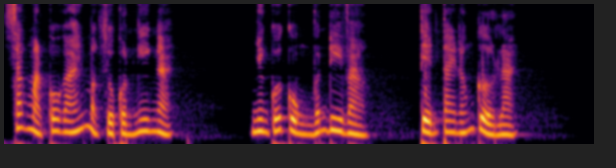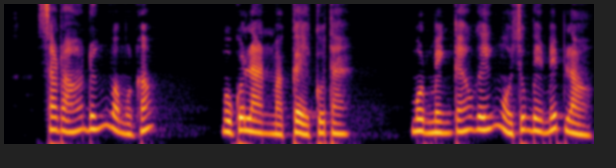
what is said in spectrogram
Sắc mặt cô gái mặc dù còn nghi ngại, nhưng cuối cùng vẫn đi vào, tiện tay đóng cửa lại. Sau đó đứng vào một góc, Ngủ cô Lan mặc kệ cô ta, một mình kéo ghế ngồi xuống bên bếp lò.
